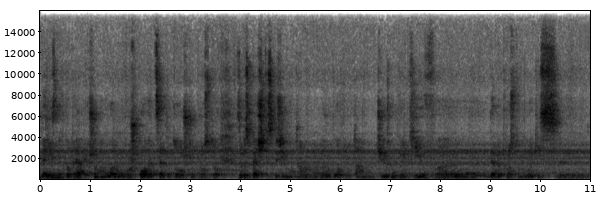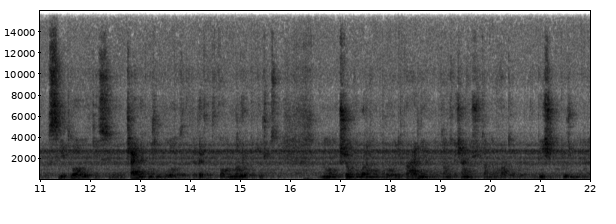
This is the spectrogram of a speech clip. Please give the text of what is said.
для різних потреб. Якщо ми говоримо про школи, це для того, щоб просто забезпечити, скажімо, там роботу там чи укриттів, е, де би просто було якесь е, світло, якийсь е, чайник можна було закипятити такого малих потужностей. Ну, якщо ми говоримо про лікарні, ну там звичайно, що там набагато більші потужні е,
